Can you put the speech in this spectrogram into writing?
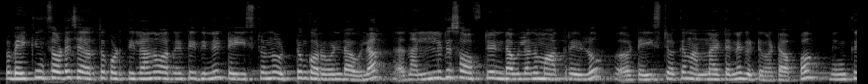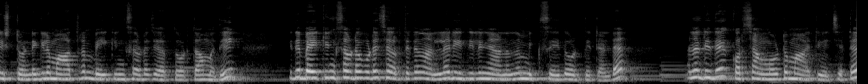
ഇപ്പോൾ ബേക്കിംഗ് സോഡ ചേർത്ത് കൊടുത്തില്ല എന്ന് പറഞ്ഞിട്ട് ഇതിന് ടേസ്റ്റ് ഒന്നും ഒട്ടും കുറവുണ്ടാവില്ല നല്ലൊരു സോഫ്റ്റ് ഉണ്ടാവില്ല എന്ന് മാത്രമേ ഉള്ളൂ. ടേസ്റ്റും ഒക്കെ നന്നായിട്ട് തന്നെ കിട്ടും കേട്ടോ. അപ്പോൾ നിങ്ങൾക്ക് ഇഷ്ടമുണ്ടെങ്കിൽ മാത്രം ബേക്കിംഗ് സോഡ ചേർത്ത് കൊടുത്താൽ മതി. ഇത് ബേക്കിംഗ് സോഡ കൂടെ ചേർത്തിട്ട് നല്ല രീതിയിൽ ഞാനൊന്ന് മിക്സ് ചെയ്ത് കൊടുത്തിട്ടുണ്ട്. എന്നിട്ട് ഇത് കുറച്ച് അങ്ങോട്ട് മാറ്റി വെച്ചിട്ട്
